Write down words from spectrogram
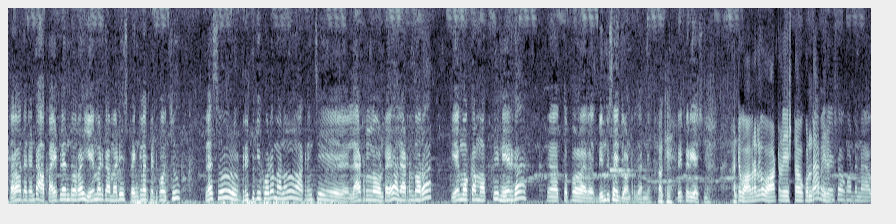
తర్వాత ఏంటంటే ఆ పైప్ లైన్ ద్వారా ఏ మడికి ఆ మడి స్ప్రింక్లర్ పెట్టుకోవచ్చు. ప్లస్ డ్రిప్కి కూడా మనం అక్కడ నుంచి లాటర్లు ఉంటాయి. ఆ లాటర్ల ద్వారా ఏ మొక్క మొక్కకి నేరుగా తుప్ప బిందు సైజు అంటారు దాన్ని. ఓకే. Drip irrigation. అంటే ఓవరాల్గా వాటర్ వేస్ట్ అవ్వకుండా వేస్ట్ అవ్వకుండా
